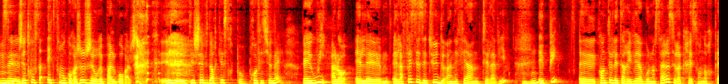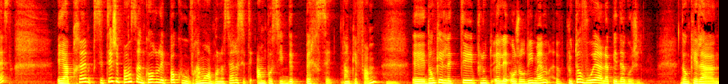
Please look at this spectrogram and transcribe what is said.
Mhm. Je trouve ça extrêmement courageux, je n'aurais pas le courage. Et elle était chef d'orchestre professionnel? Et Oui, alors elle, elle a fait ses études en effet en Tel Aviv. Mhm. Et puis, euh, quand elle est arrivée à Buenos Aires, elle a créé son orchestre. Et après, c'était, je pense, encore l'époque où vraiment à Buenos Aires, c'était impossible de percer tant que femme. Mhm. Et donc, elle était, elle est aujourd'hui même plutôt vouée à la pédagogie. Donc, elle a un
